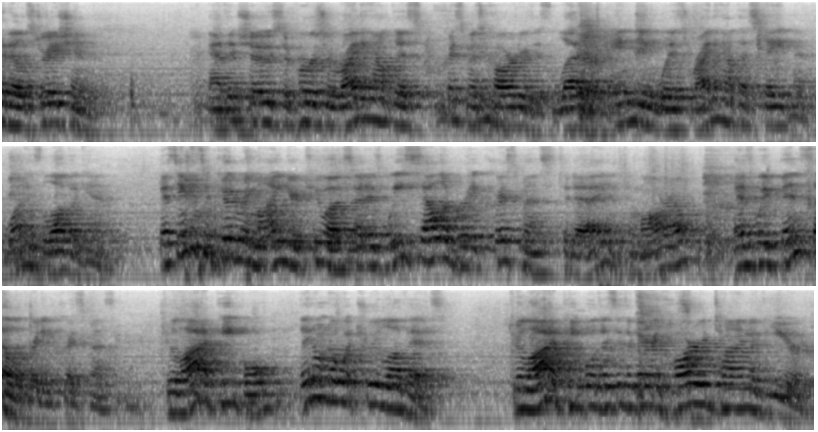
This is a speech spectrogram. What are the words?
That illustration as it shows the person writing out this Christmas card or this letter, ending with writing out that statement, what is love again? I think it's a good reminder to us that as we celebrate Christmas today and tomorrow, as we've been celebrating Christmas, to a lot of people, they don't know what true love is. To a lot of people, this is a very hard time of year,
